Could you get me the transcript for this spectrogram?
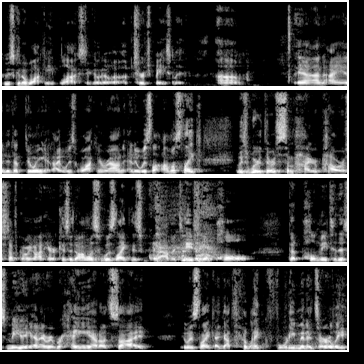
who's going to walk eight blocks to go to a, a church basement? Um, and I ended up doing it. I was walking around, and it was almost like it was weird. There's some higher power stuff going on here because it almost was like this gravitational pull that pulled me to this meeting. And I remember hanging out outside. It was like I got there like 40 minutes early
